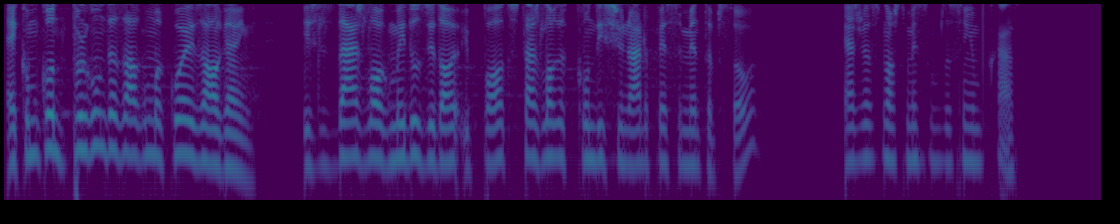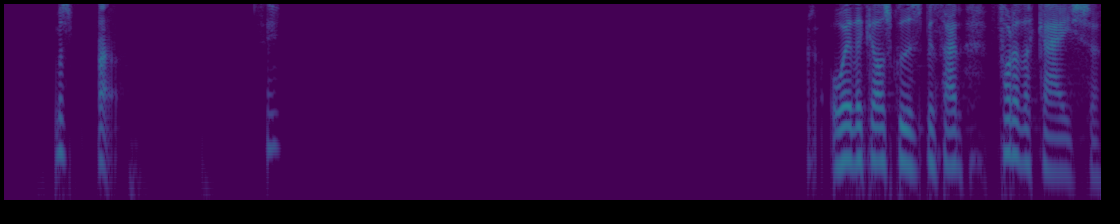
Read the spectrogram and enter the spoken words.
É como quando perguntas alguma coisa a alguém e se lhes dás logo meia dúzia de hipóteses, estás logo a condicionar o pensamento da pessoa. E às vezes nós também somos assim um bocado. Mas pá, Ou é daquelas coisas de pensar fora da caixa.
